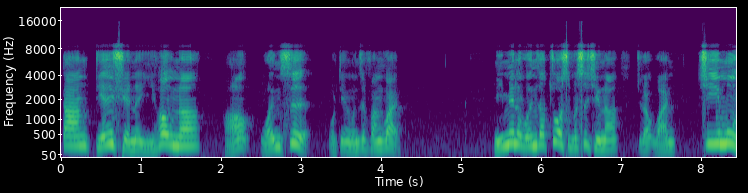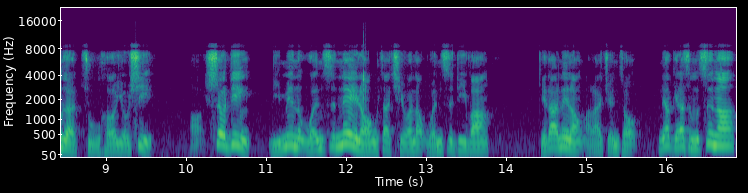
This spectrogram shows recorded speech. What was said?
当点选了以后呢，好，文字我点文字方块，里面的文字做什么事情呢？就来玩积木的组合游戏。好，设定里面的文字内容，再切换到文字地方，给它内容啊，来卷轴。你要给它什么字呢？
